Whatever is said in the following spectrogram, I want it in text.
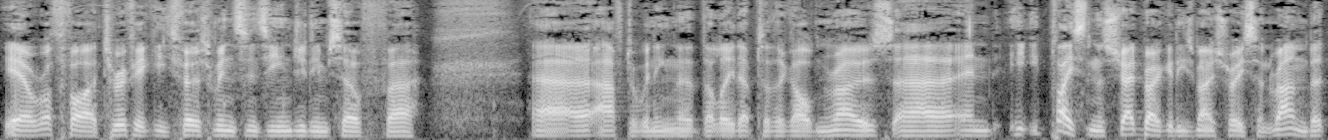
Yeah, Rothfire, terrific. His first win since he injured himself uh, uh, after winning the, the lead up to the Golden Rose. Uh, and he, he placed in the Stradbroke at his most recent run, but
